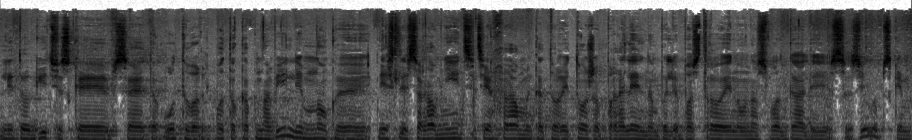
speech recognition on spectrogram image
литургическая вся эта утварь. Вот только обновили многое. Если сравнить те храмы, которые тоже параллельно были построены у нас в Латгалии с Зиловским,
